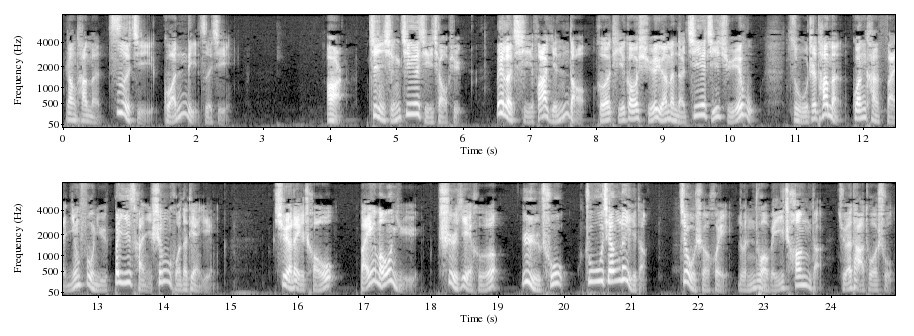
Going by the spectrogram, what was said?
让他们自己管理自己。二、进行阶级教育。为了启发引导和提高学员们的阶级觉悟，组织他们观看反映妇女悲惨生活的电影，《血泪仇》《白毛女》《赤叶河》《日出》《珠江泪》等。旧社会沦落为娼的绝大多数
